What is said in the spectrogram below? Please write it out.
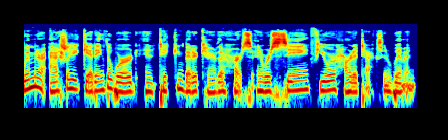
women are actually getting the word and taking better care of their hearts, and we're seeing fewer heart attacks in women.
